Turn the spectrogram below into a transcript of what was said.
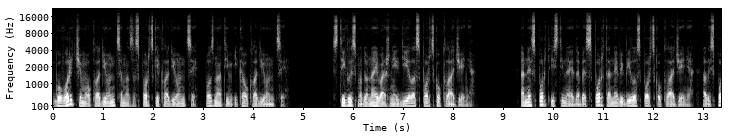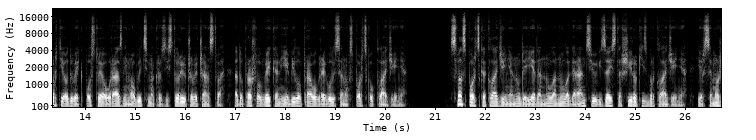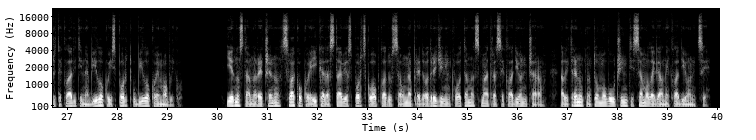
Govorit ćemo o kladionicama za sportske kladionice, poznatim i kao kladionice. Stigli smo do najvažnijeg dijela sportskog klađenja. A ne sport istina je da bez sporta ne bi bilo sportskog klađenja, ali sport je oduvek postojao u raznim oblicima kroz istoriju čovečanstva, a do prošlog veka nije bilo pravog regulisanog sportskog klađenja. Sva sportska klađenja nude 1.00 garanciju i zaista širok izbor klađenja, jer se možete kladiti na bilo koji sport u bilo kojem obliku. Jednostavno rečeno, svako ko je ikada stavio sportsku opkladu sa unapred određenim kvotama smatra se kladioničarom, ali trenutno to mogu učiniti samo legalne kladionice.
